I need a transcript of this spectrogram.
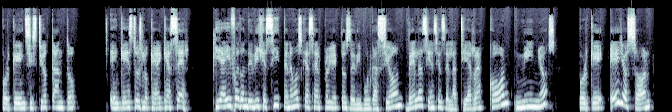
porque insistió tanto en que esto es lo que hay que hacer. Y ahí fue donde dije, sí, tenemos que hacer proyectos de divulgación de las ciencias de la Tierra con niños, porque ellos son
